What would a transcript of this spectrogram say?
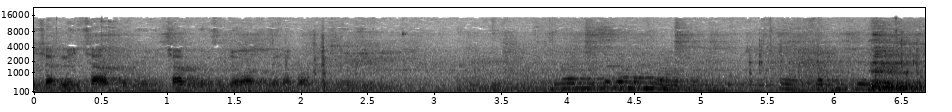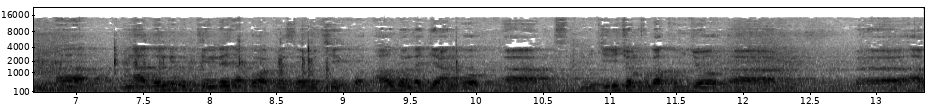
icya- ni icyavuguruza icyavuguruza ibyo bavuze nyakubahwa perezida w'urukiko ura amasegonda mirongo itatu fata icyemezo Ah, ntabwo ndi butinde nyakubahwa perezida w'urukiko ahubwo ndagira ngo ngire icyo mvuga ku byo ah, ah,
